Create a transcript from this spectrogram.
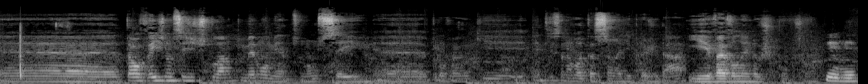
É, talvez não seja titular no primeiro momento, não sei. É provável que entre isso na rotação ali pra ajudar e vai evoluindo aos poucos, né? Uhum.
